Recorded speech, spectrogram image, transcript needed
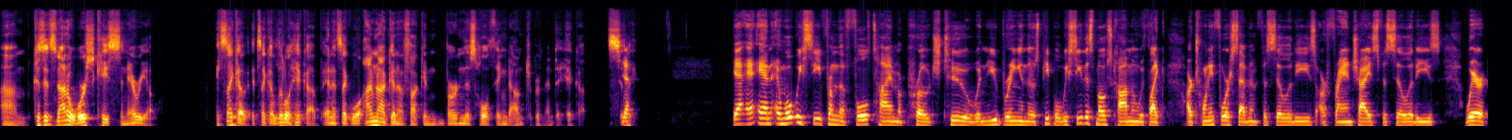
um because it's not a worst case scenario. It's like a it's like a little hiccup and it's like, well, I'm not going to fucking burn this whole thing down to prevent a hiccup. Yeah. Yeah, and and what we see from the full time approach too, when you bring in those people, we see this most common with like our twenty four seven facilities, our franchise facilities, where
